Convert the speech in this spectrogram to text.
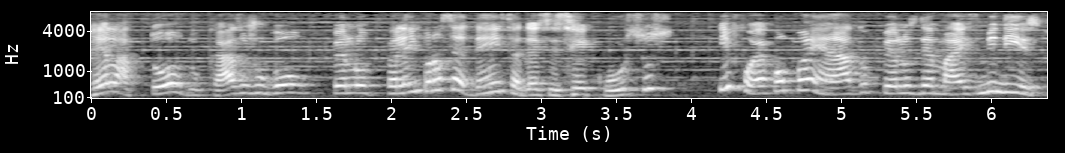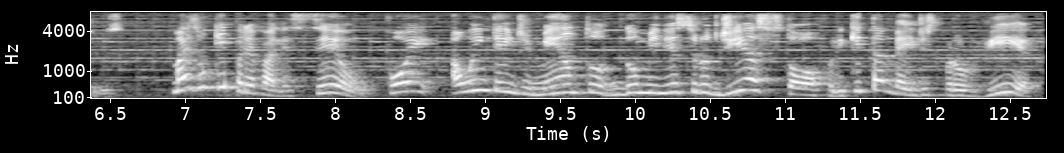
relator do caso, julgou pelo, pela improcedência desses recursos e foi acompanhado pelos demais ministros. Mas o que prevaleceu foi o entendimento do ministro Dias Toffoli, que também desprovia,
